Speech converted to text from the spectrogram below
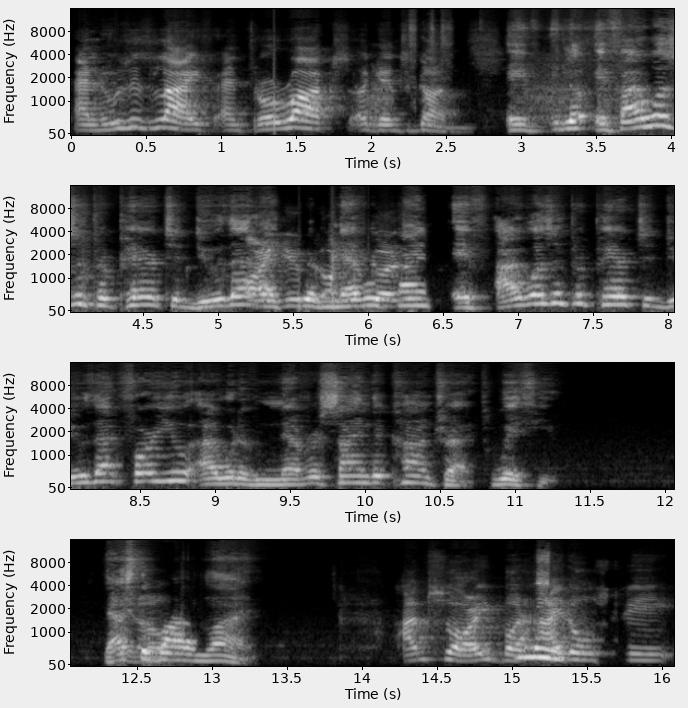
and lose his life and throw rocks against guns. If look, if I wasn't prepared to do that, are I you, would have never signed. If I wasn't prepared to do that for you, I would have never signed the contract with you. That's you the know, bottom line. I'm sorry, but I, mean, I don't see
